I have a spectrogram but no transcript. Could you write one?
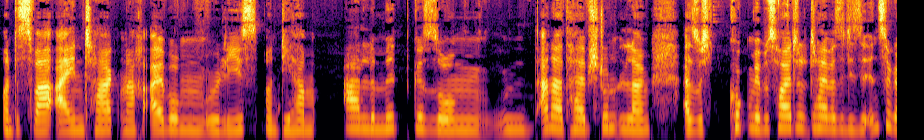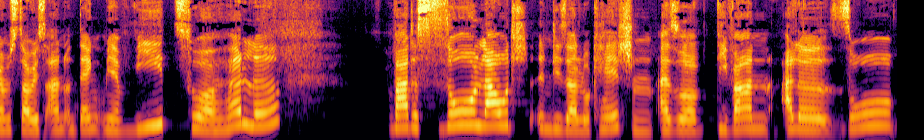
und es war ein Tag nach Album-Release und die haben alle mitgesungen, anderthalb Stunden lang. Also ich gucke mir bis heute teilweise diese Instagram-Stories an und denk mir, wie zur Hölle war das so laut in dieser Location. Also die waren alle so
